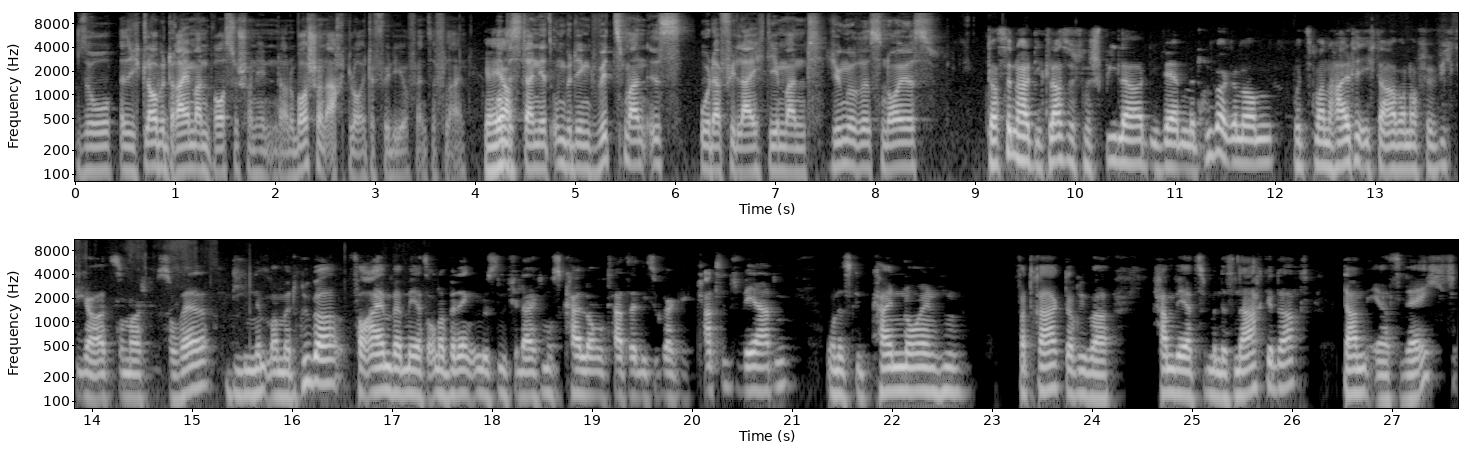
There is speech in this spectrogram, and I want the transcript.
so, also ich glaube, drei Mann brauchst du schon hinten dran. Du brauchst schon acht Leute für die Offensive Line. Ja, ja. Ob es dann jetzt unbedingt Witzmann ist oder vielleicht jemand Jüngeres, Neues. Das sind halt die klassischen Spieler, die werden mit rübergenommen. Witzmann halte ich da aber noch für wichtiger als zum Beispiel Sowell. Die nimmt man mit rüber. Vor allem, wenn wir jetzt auch noch bedenken müssen, vielleicht muss Kai Long tatsächlich sogar gecuttet werden und es gibt keinen neuen Vertrag. Darüber haben wir ja zumindest nachgedacht. Dann erst recht.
